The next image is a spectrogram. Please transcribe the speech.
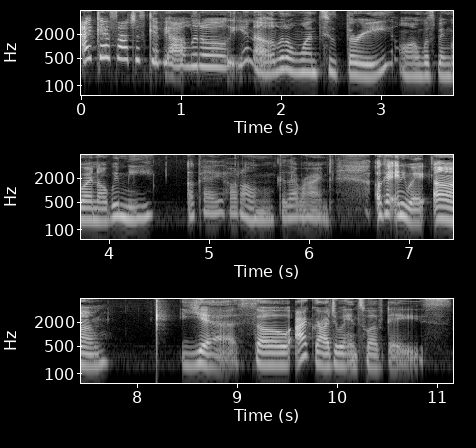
I guess I'll just give y'all a little, you know, a little one, two, three on what's been going on with me. Okay, hold on, because that rhymed. Okay, anyway, um, yeah, so I graduate in 12 days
